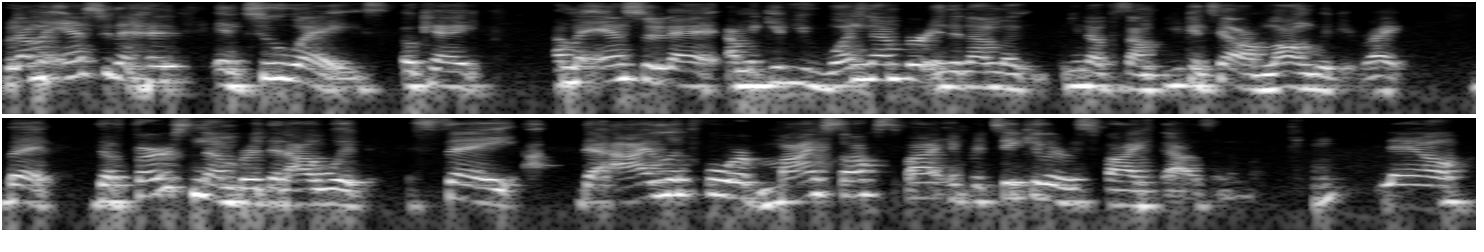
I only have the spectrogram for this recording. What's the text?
But I'm going to answer that in two ways, okay? I'm gonna answer that. I'm gonna give you one number, and then I'm gonna, you know, because I'm, you can tell I'm long with it, right? But the first number that I would say that I look for, my soft spot in particular, is five thousand a month. Okay. Now,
